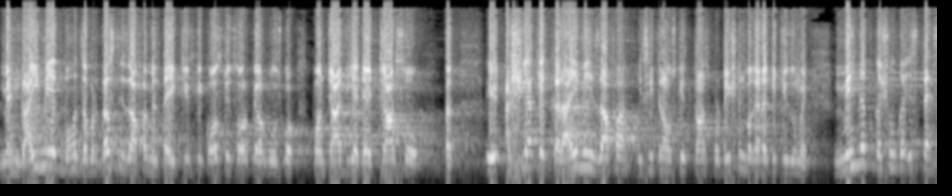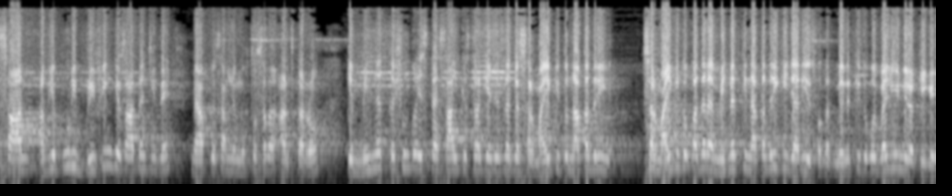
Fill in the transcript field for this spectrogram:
مہنگائی میں ایک بہت زبردست اضافہ ملتا ہے۔ ایک چیز کی کاسٹ سو روپے اور وہ اس کو پہنچا دیا جائے چار سو تک۔ اشیاء کے کرائے میں اضافہ اسی طرح اس کی ٹرانسپورٹیشن وغیرہ کی چیزوں میں۔ محنت کشوں کا استحصال۔ اب یہ پوری بریفنگ کے ساتھ ہیں چیزیں۔ میں آپ کے سامنے مختصر عرض کر رہا ہوں کہ محنت کشوں کا استحصال کس طرح کیا جاتا ہے کہ سرمائی کی تو ناقدری ہے۔ سرمائی کی تو قدر ہے، محنت کی ناقدری کی جا رہی ہے اس وقت۔ محنت کی تو کوئی ویلیو ہی نہیں رکھی گئی۔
